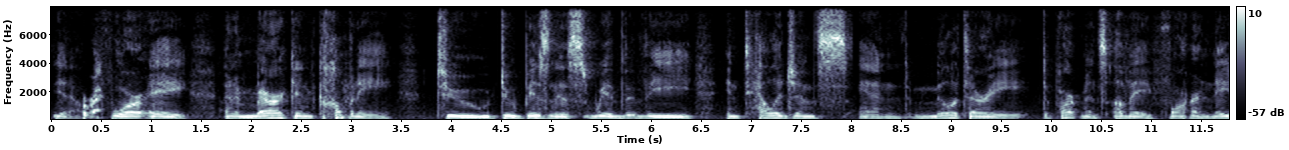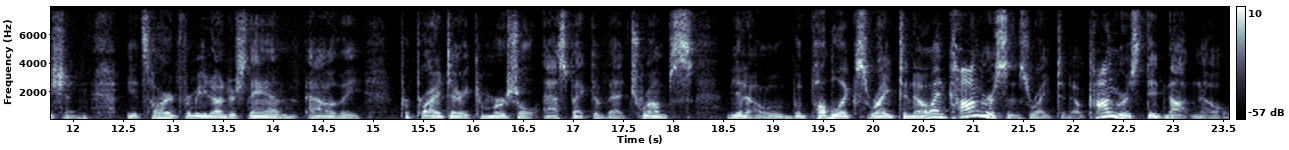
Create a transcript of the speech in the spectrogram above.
you know, Correct. for a an American company to do business with the intelligence and military departments of a foreign nation, it's hard for me to understand how the proprietary commercial aspect of that trumps you know the public's right to know and congress's right to know. Congress did not know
